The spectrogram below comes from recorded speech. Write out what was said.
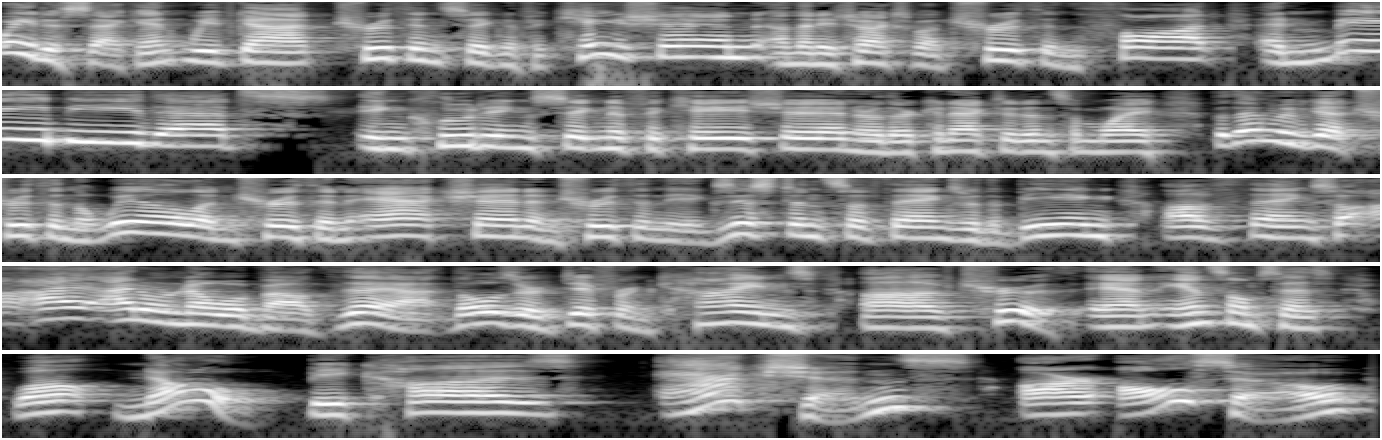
wait a second, we've got truth in signification, and then he talks about truth in thought, and maybe that's including signification or they're connected in some way. But then we've got truth in the will and truth in action and truth in the existence of things or the being of things. So I, I don't know about that. Those are different kinds of truth. And Anselm says, well, no, because actions are also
